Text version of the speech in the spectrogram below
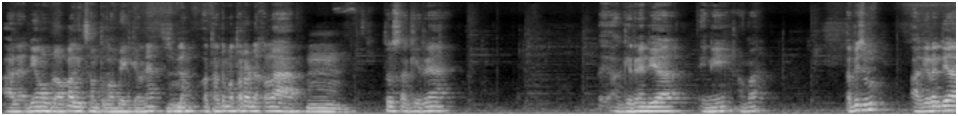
ada dia ngobrol apa gitu sama tukang bengkelnya. Terus bilang oh ternyata motornya udah kelar. Hmm. terus akhirnya akhirnya dia ini apa tapi akhirnya dia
